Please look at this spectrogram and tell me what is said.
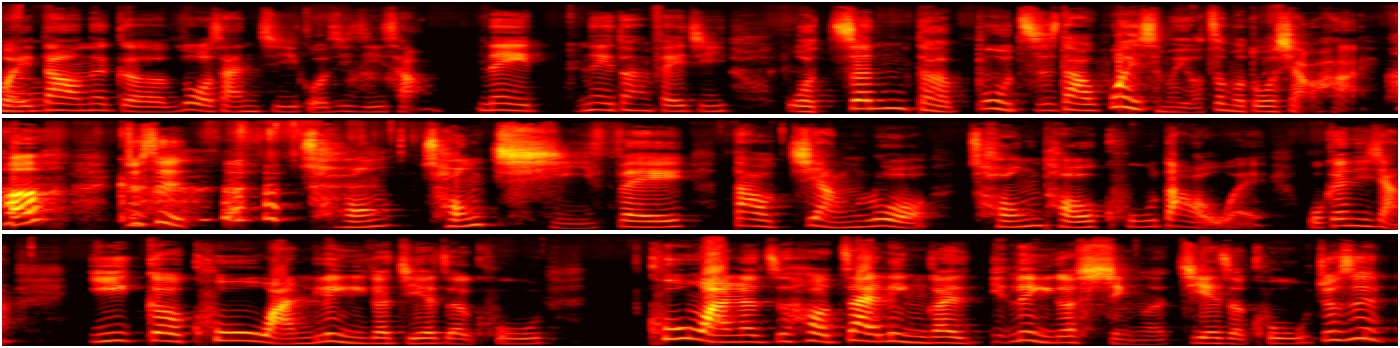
回到那个洛杉矶国际机场那那段飞机，我真的不知道为什么有这么多小孩，哈，就是从从起飞到降落，从头哭到尾。我跟你讲，一个哭完，另一个接着哭。哭完了之后，再另一个另一个醒了，接着哭，就是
